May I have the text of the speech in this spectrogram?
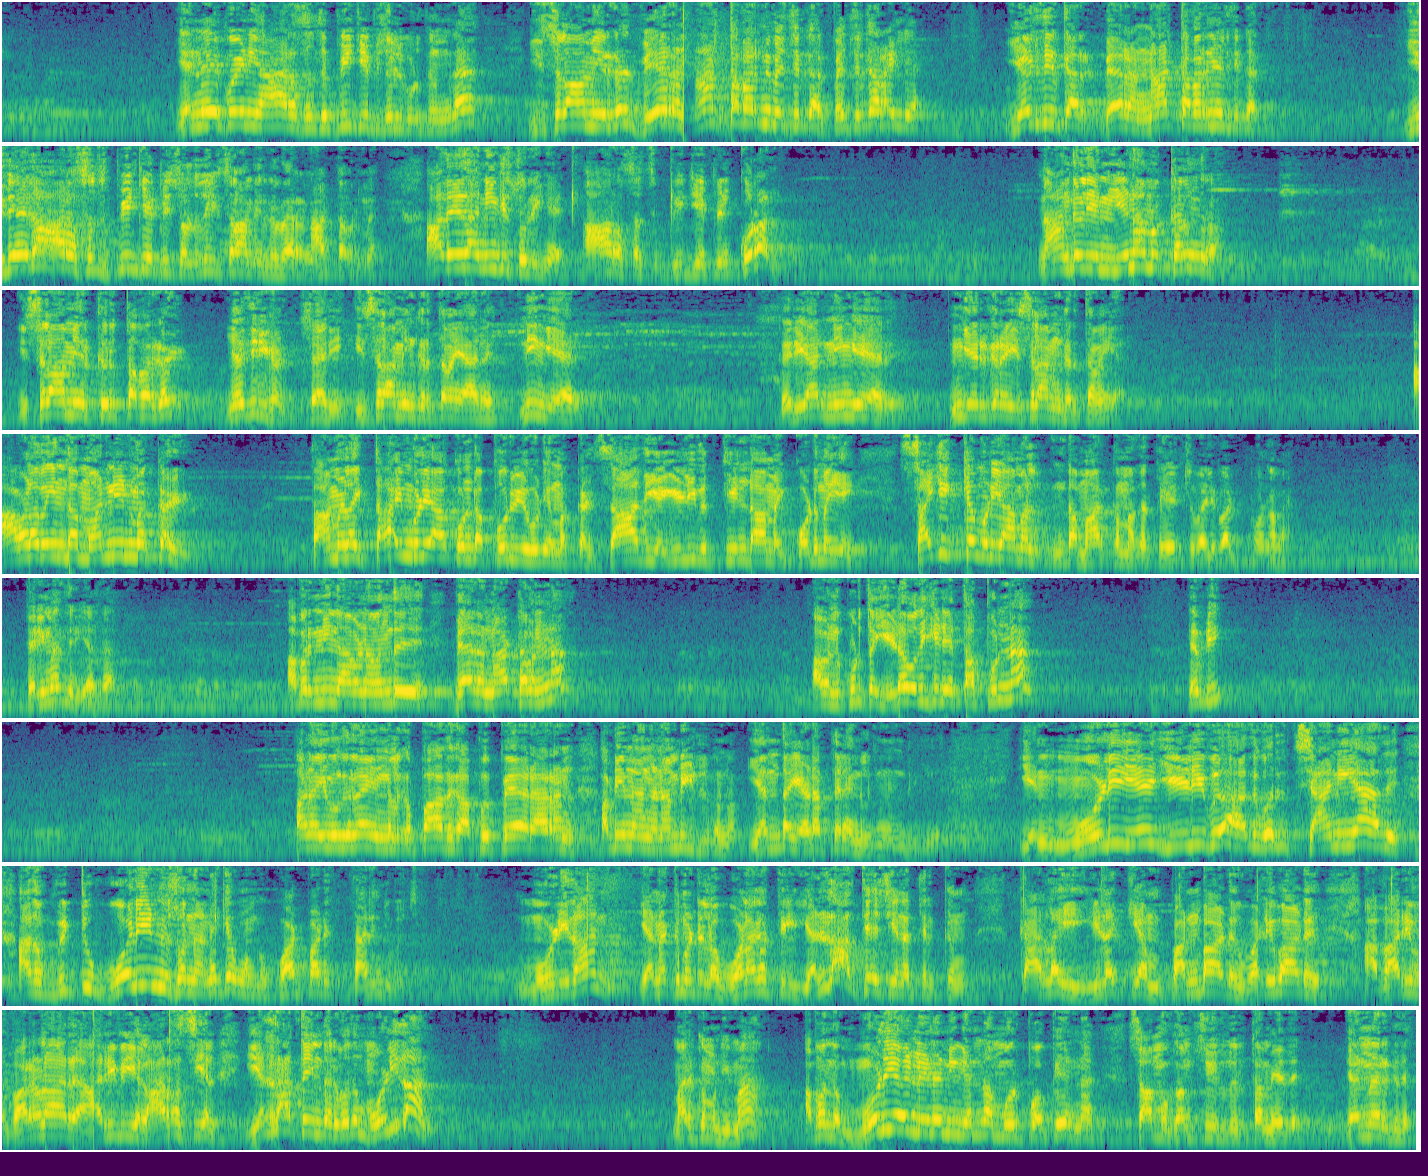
என்னை போய் நீ ஆர்எஸ்எஸ் பிஜேபி சொல்லி கொடுக்குங்க இஸ்லாமியர்கள் வேற நாட்டவர்னு பேசியிருக்காரு. பேசியிருக்காரா இல்லையா? எழுதியிருக்காரு. வேற நாட்டவர்னு எழுதியிருக்காரு. இதேதான் எஸ் பிஜேபி சொல்றது இஸ்லாமியர்கள் வேற நாட்டவர்னு. அதே தான் நீங்க சொல்றீங்க. ஆர்எஸ்எஸ் பிஜேபியின் குரல். நாங்கள் என் இன மக்கள்ங்கிறோம் இஸ்லாமியர் கிறித்தவர்கள் எதிரிகள். சரி இஸ்லாமிய கிறித்தவன் யாரு? நீங்க யாரு? பெரியார் நீங்க யாரு? இங்க இருக்கிற இஸ்லாம் கிறித்தவன் யாரு? அவ்வளவு இந்த மண்ணின் மக்கள் தமிழை தாய்மொழியாக கொண்ட பூர்வீகுடைய மக்கள் சாதிய இழிவு தீண்டாமை கொடுமையை சகிக்க முடியாமல் இந்த மார்க்க மதத்தை ஏற்று வழிபாட்டு போனவன். தெரியுமா தெரியாதா? அப்புறம் நீங்க அவனை வந்து வேற நாட்டவன்னா? அவன் கொடுத்த இடஒதுக்கீடே தப்புன்னா? எப்படி? ஆனா இவங்க தான் எங்களுக்கு பாதுகாப்பு பேரரண் அப்படின்னு நாங்க நம்பிக்கிட்டு இருக்கணும். எந்த இடத்துல எங்களுக்கு நின்றீங்க என் மொழியே இழிவு அது ஒரு சனியா அது அதை விட்டு ஒளின்னு சொன்ன அன்னைக்கே உங்க கோட்பாடு தெரிஞ்சு போச்சு. மொழிதான் எனக்கு மட்டும் இல்ல உலகத்தில் எல்லா தேசிய இனத்திற்கும் கலை இலக்கியம் பண்பாடு வழிபாடு அவரி வரலாறு அறிவியல் அரசியல் எல்லாத்தையும் தருவது மொழிதான். மறக்க முடியுமா? அப்ப அந்த மொழியே இல்லைன்னா நீங்க என்ன முற்போக்கு? என்ன சமூகம் சீர்திருத்தம் எது? என்ன இருக்குது?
